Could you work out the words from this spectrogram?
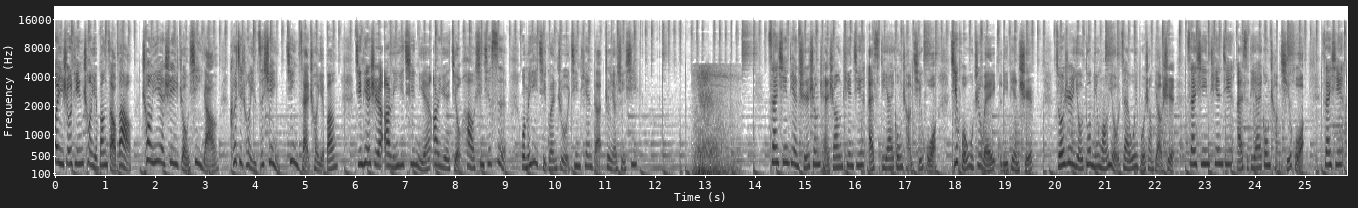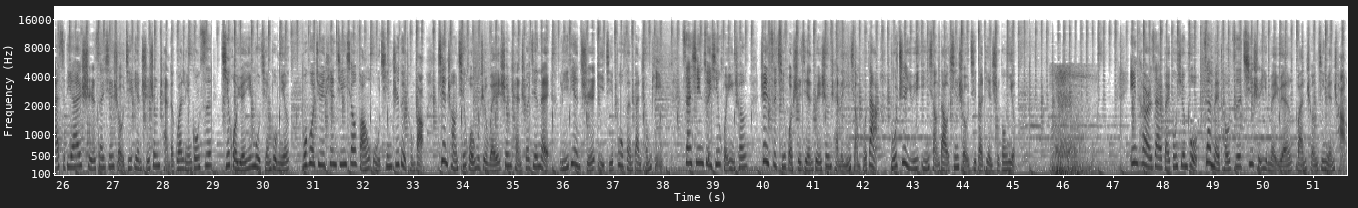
欢迎收听创业邦早报。创业是一种信仰，科技创业资讯尽在创业邦。今天是二零一七年二月九号，星期四，我们一起关注今天的重要讯息。三星电池生产商天津 SDI 工厂起火，起火物质为锂电池。昨日有多名网友在微博上表示，三星天津 SDI 工厂起火。三星 SDI 是三星手机电池生产的关联公司，起火原因目前不明。不过，据天津消防武清支队通报，现场起火物质为生产车间内锂电池以及部分半成品。三星最新回应称，这次起火事件对生产的影响不大，不至于影响到新手机的电池供应。英特尔在白宫宣布，在美投资七十亿美元完成晶圆厂。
